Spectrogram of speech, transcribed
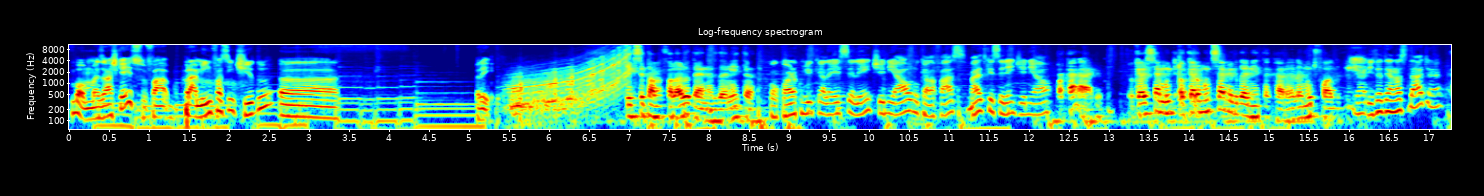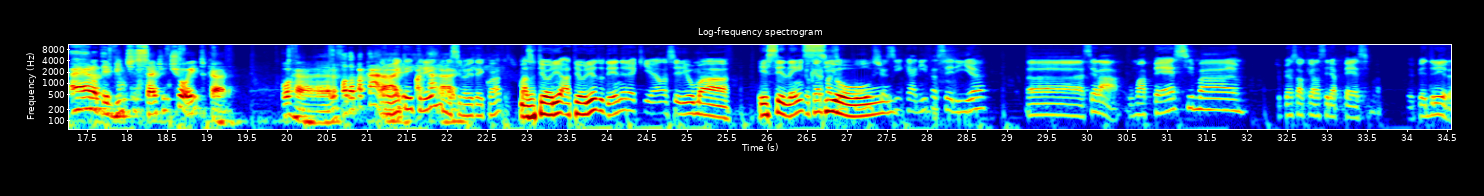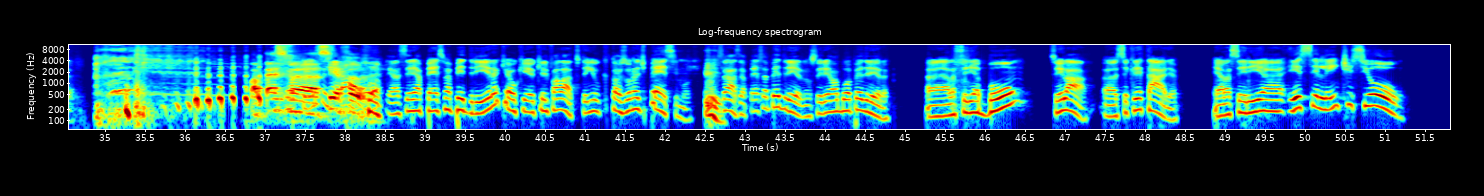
bom, mas eu acho que é isso. Fa pra mim faz sentido. ah, Peraí. O que, que você tava falando, Denner, da Anitta? Concorda comigo que ela é excelente, genial no que ela faz? Mais do que excelente, genial. Pra caralho. Eu quero, ser muito, eu quero muito ser amigo da Anitta, cara. Ela é muito foda. E a Anitta tem a nossa idade, né? Ah, ela tem 27, 28, cara. Porra, ela é foda pra caralho. 93, pra né? caralho. Nasci em 94. Mas a teoria, a teoria do Denner é que ela seria uma excelente Eu quero CEO. fazer um post assim que a Anitta seria, ah, sei lá, uma péssima. Deixa eu pensar o que ela seria péssima. É Pedreira. Uma péssima esse cara, CFO. né? Ela seria a péssima pedreira, que é o que, o que ele fala. ah, tu tem a tua zona de péssimo. Sabe, você é a péssima pedreira, não seria uma boa pedreira. Ah, ela seria bom, sei lá, ah, secretária. Ela seria excelente CEO.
